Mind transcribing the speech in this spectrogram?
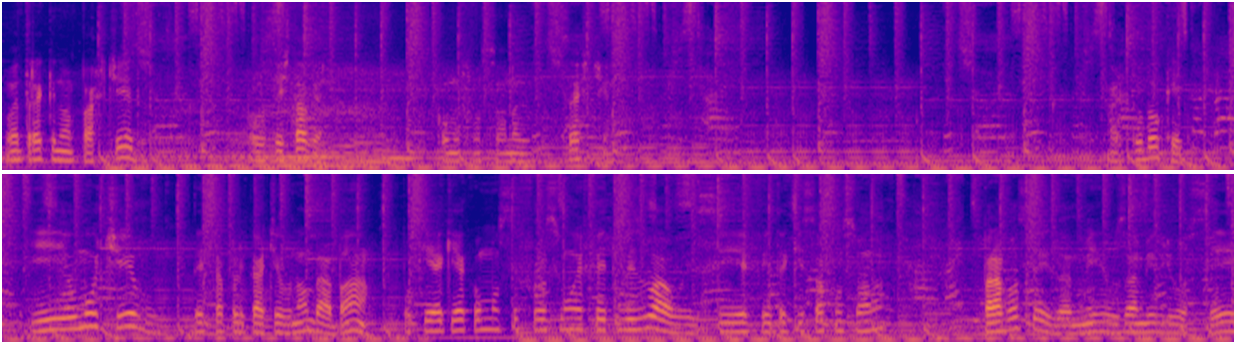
vou entrar aqui numa partida para vocês estar vendo como funciona certinho. Aí tudo ok. E o motivo desse aplicativo não dá ban, porque aqui é como se fosse um efeito visual. Esse efeito aqui só funciona para vocês, os amigos de vocês,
